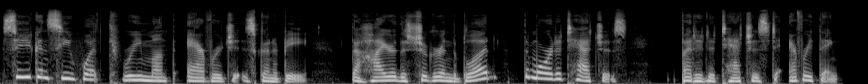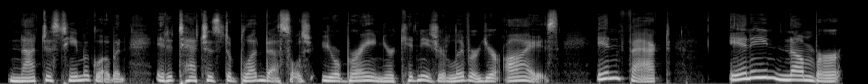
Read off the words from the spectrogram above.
so you can see what 3-month average is going to be. The higher the sugar in the blood, the more it attaches. But it attaches to everything, not just hemoglobin. It attaches to blood vessels, your brain, your kidneys, your liver, your eyes. In fact, any number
